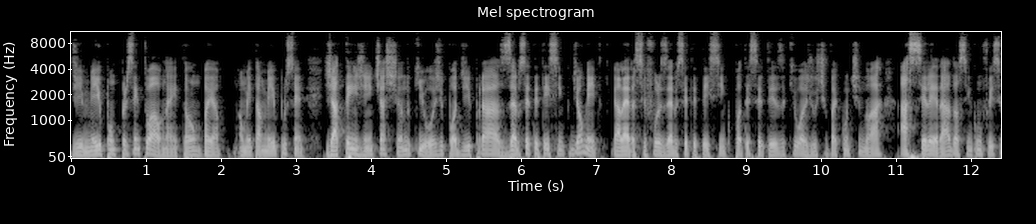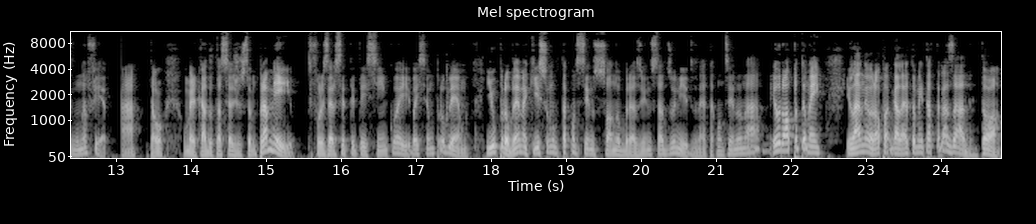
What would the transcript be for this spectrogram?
de meio ponto percentual, né? Então, vai aumentar meio por cento. Já tem gente achando que hoje pode ir para 0,75 de aumento. Galera, se for 0,75, pode ter certeza que o ajuste vai continuar acelerado, assim como foi segunda-feira. Tá? Então, o mercado está se ajustando para meio. Se for 0,75, aí vai ser um problema. E o problema é que isso não está acontecendo só no Brasil e nos Estados Unidos, né? Está acontecendo na Europa também. E lá na Europa a galera também está atrasada. Então, ó,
